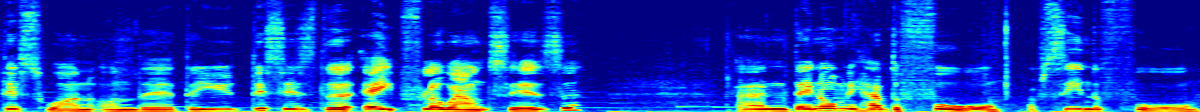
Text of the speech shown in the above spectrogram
this one on there. The this is the eight flow ounces and they normally have the four. I've seen the four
